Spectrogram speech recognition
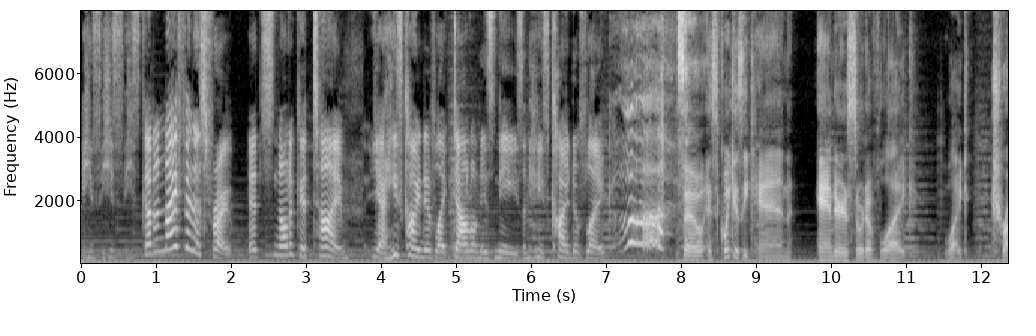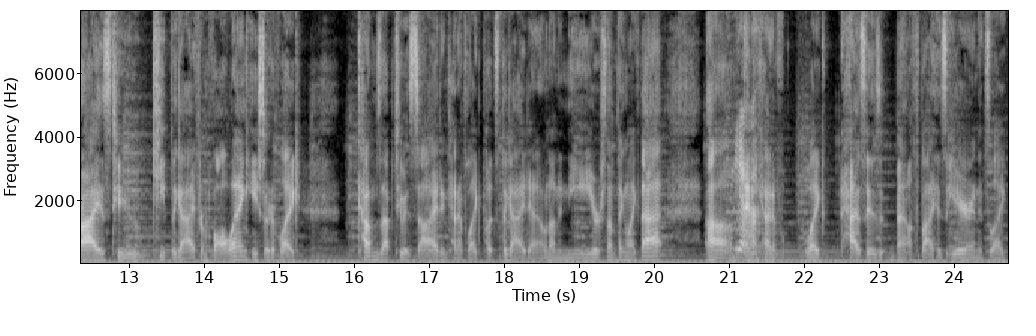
He's he's he's got a knife in his throat. It's not a good time. Yeah, he's kind of like down on his knees and he's kind of like "Ah!" So as quick as he can, Anders sort of like like tries to keep the guy from falling. He sort of like comes up to his side and kind of like puts the guy down on a knee or something like that. Um, Yeah. And he kind of like has his mouth by his ear, and it's like,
